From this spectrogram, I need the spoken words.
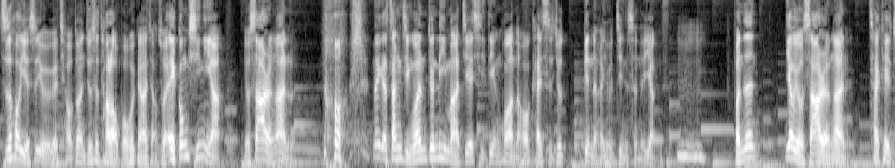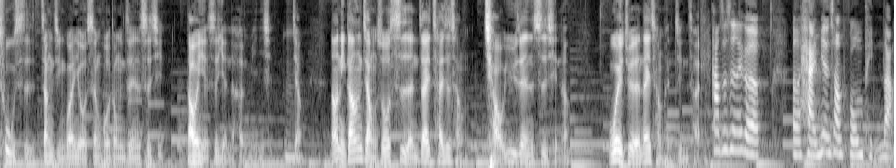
之后也是有一个桥段，就是他老婆会跟他讲说：“哎，恭喜你啊，有杀人案了。” 然后那个张警官就立马接起电话，然后开始就变得很有精神的样子。嗯嗯。反正要有杀人案才可以促使张警官有生活动力这件事情，导演也是演得很明显，这样。然后你刚刚讲说四人在菜市场巧遇这件事情呢、啊，我也觉得那一场很精彩。他就是那个。呃，海面上风平浪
